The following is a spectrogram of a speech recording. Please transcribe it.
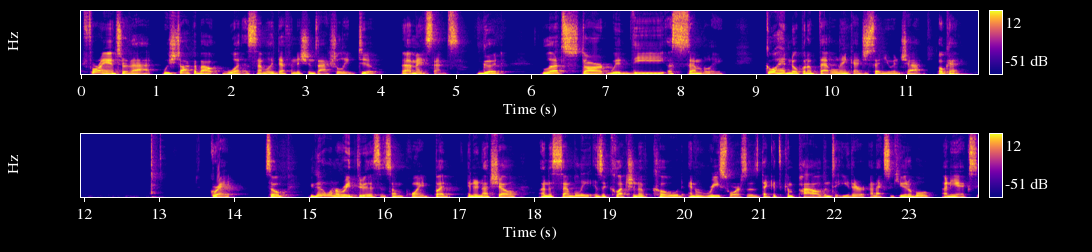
before I answer that, we should talk about what assembly definitions actually do. That makes sense. Good. Let's start with the assembly. Go ahead and open up that link I just sent you in chat. Okay. Great. So you're going to want to read through this at some point, but in a nutshell, an assembly is a collection of code and resources that gets compiled into either an executable, an exe,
